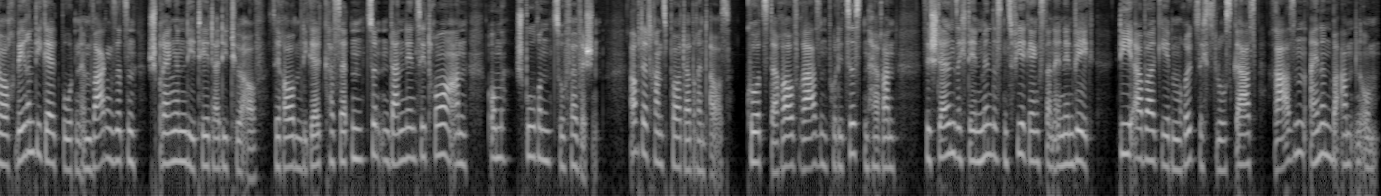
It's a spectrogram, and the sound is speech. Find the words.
Noch während die Geldboten im Wagen sitzen, sprengen die Täter die Tür auf. Sie rauben die Geldkassetten, zünden dann den Citroën an, um Spuren zu verwischen. Auch der Transporter brennt aus. Kurz darauf rasen Polizisten heran. Sie stellen sich den mindestens vier Gangstern in den Weg. Die aber geben rücksichtslos Gas, rasen einen Beamten um.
